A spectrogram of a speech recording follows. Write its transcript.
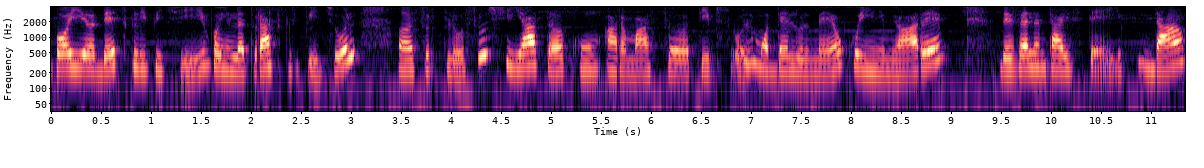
voi uh, desclipici, voi înlătura sclipiciul, uh, surplusul și iată cum a rămas tipsul, modelul meu cu inimioare de Valentine's Day. Da,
